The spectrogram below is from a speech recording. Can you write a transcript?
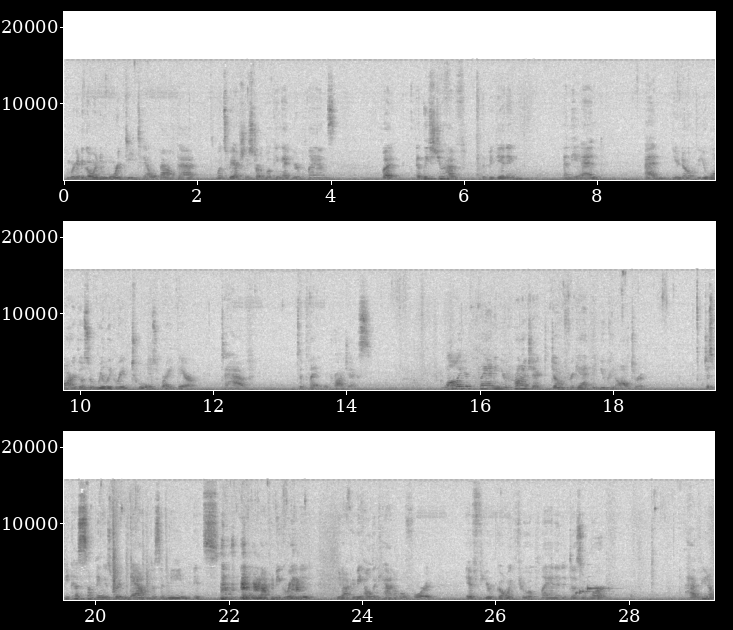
And we're gonna go into more detail about that once we actually start looking at your plans. But at least you have the beginning and the end, and you know who you are. Those are really great tools right there to have to plan your projects. While you're planning your project, don't forget that you can alter it. Just because something is written down doesn't mean it's, you know, you're not gonna be graded, you're not gonna be held accountable for it. If you're going through a plan and it doesn't work, have, you know,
